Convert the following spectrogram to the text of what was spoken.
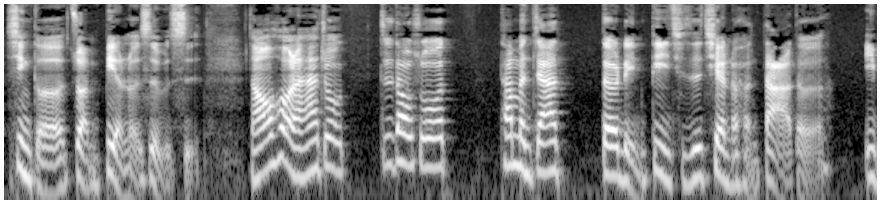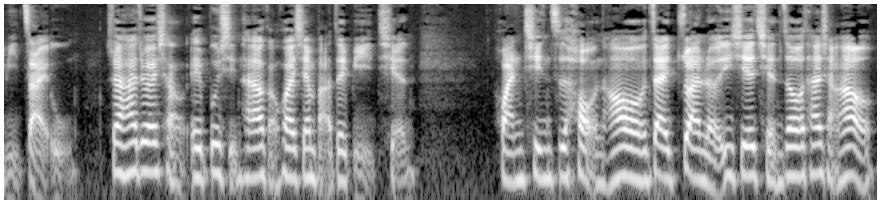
性格转变了，是不是？”然后后来他就知道说，他们家的领地其实欠了很大的一笔债务，所以他就会想：“哎，不行，他要赶快先把这笔钱还清之后，然后再赚了一些钱之后，他想要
